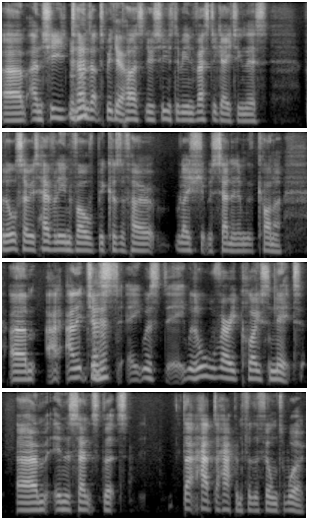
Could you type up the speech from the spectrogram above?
Um, and she turns out to be the Yeah. person who seems to be investigating this, but also is heavily involved because of her relationship with Senan and with Connor. Um, and it just it was it was all very close knit um, in the sense that that had to happen for the film to work.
